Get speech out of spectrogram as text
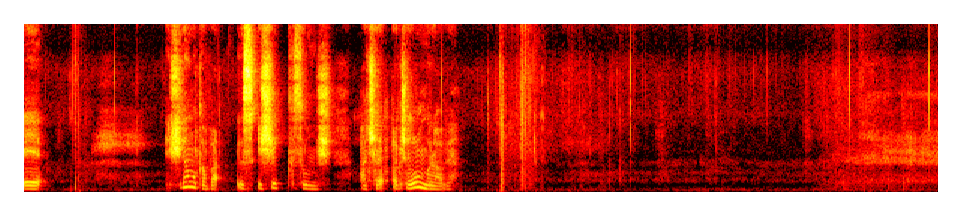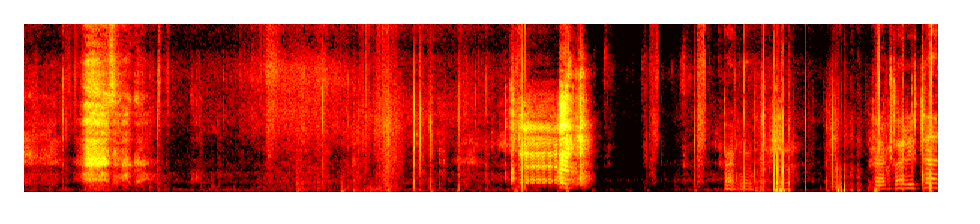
E, ışığı mı kapat? Is, ışık kısılmış. Aç, açalım mı abi? Hadi bakalım. Ayağım Rahat Yeter yeter.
